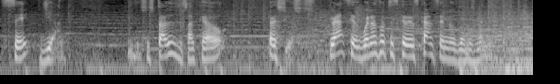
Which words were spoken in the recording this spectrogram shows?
Zhejiang. Y los estadios les han quedado preciosos. Gracias, buenas noches, que descansen, nos vemos mañana.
